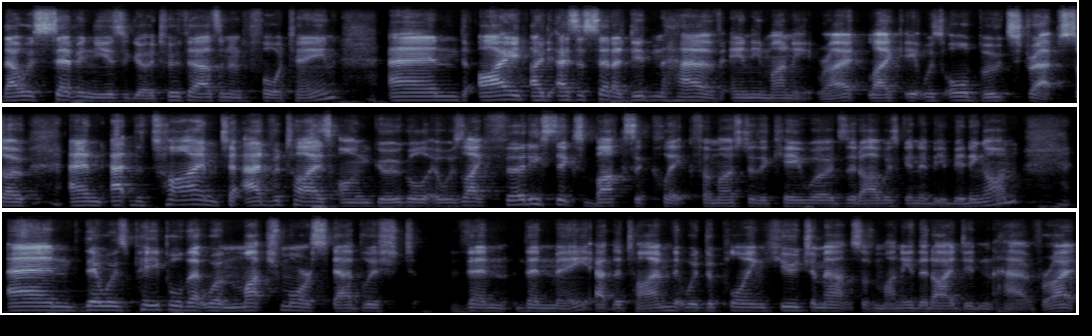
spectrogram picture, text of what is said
that was seven years ago, 2014, and I, I, as I said, I didn't have any money, right? Like it was all bootstrapped. So and at the time to advertise on Google, it was like 36 bucks a click for most of the keywords that I was going to be bidding on, and there was people that were much more established than than me at the time that were deploying huge amounts of money that I didn't have right?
